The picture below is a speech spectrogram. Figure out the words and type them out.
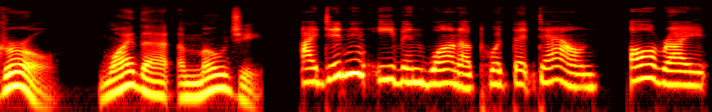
Girl, why that emoji? I didn't even wanna put that down. Alright,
